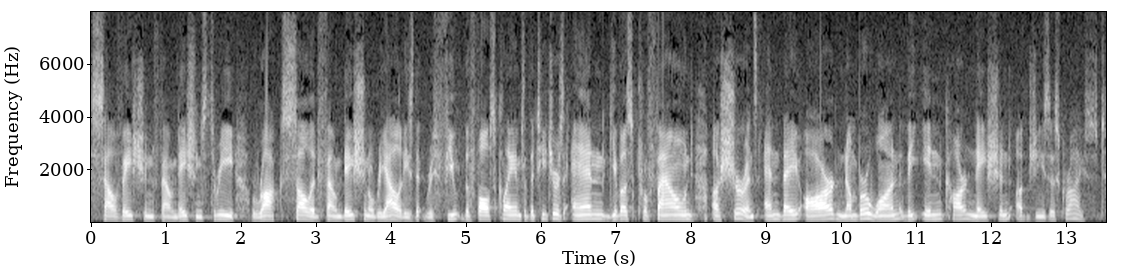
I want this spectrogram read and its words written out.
salvation foundations, three rock solid foundational realities that refute the false claims of the teachers and give us profound assurance. And they are number one, the incarnation of Jesus Christ,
